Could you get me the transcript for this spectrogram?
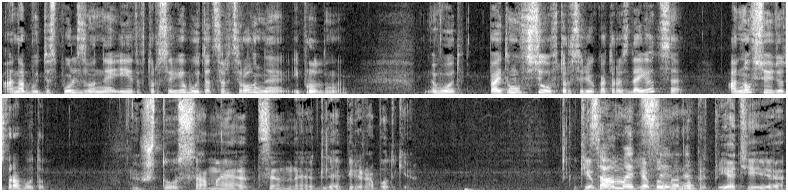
она будет использована, и это вторсырье будет отсортировано и продано. Вот. Поэтому все вторсырье, которое сдается, оно все идет в работу. Что самое ценное для переработки? Вот я Самое был, я был на ценное- одном предприятии,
